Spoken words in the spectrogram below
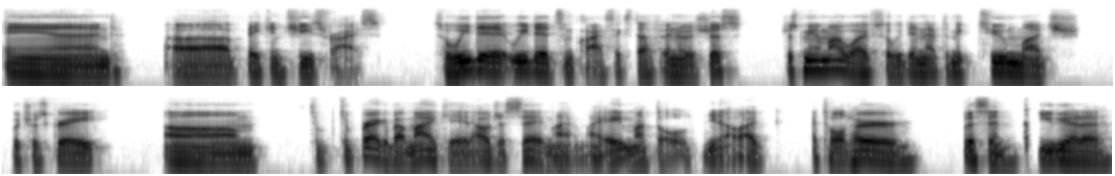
and uh, bacon cheese fries. So we did we did some classic stuff, and it was just just me and my wife, so we didn't have to make too much, which was great. Um, to to brag about my kid, I'll just say my my eight month old. You know, I I told her, listen, you gotta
